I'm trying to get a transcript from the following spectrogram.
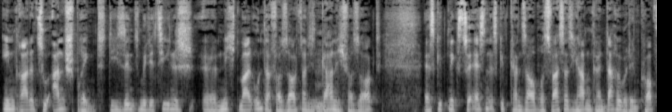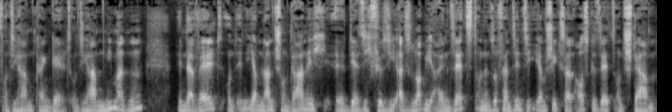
ihn geradezu anspringt. Die sind medizinisch äh, nicht mal unterversorgt, sondern die sind mhm. gar nicht versorgt. Es gibt nichts zu essen, es gibt kein sauberes Wasser, sie haben kein Dach über den Kopf und sie haben kein Geld. Und sie haben niemanden in der Welt und in ihrem Land schon gar nicht, äh, der sich für sie als Lobby einsetzt. Und insofern sind sie ihrem Schicksal ausgesetzt und sterben.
